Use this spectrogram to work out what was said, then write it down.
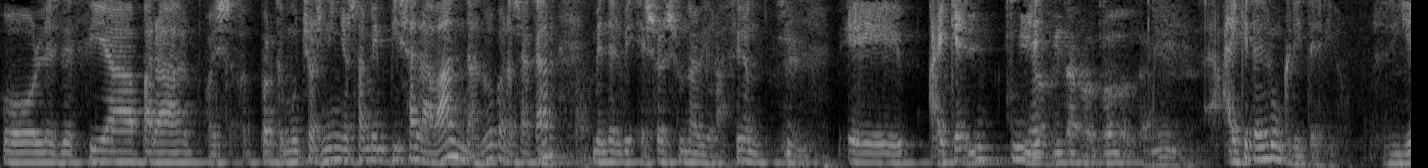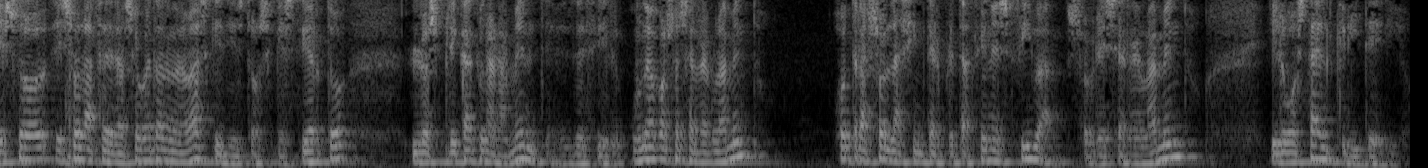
o les decía para. Pues porque muchos niños también pisan la banda, ¿no? Para sacar. Eso es una violación. Sí. Eh, hay que. Y, quitarlo todo también. hay que tener un criterio. Y eso, eso la Federación Catalana de Básquet, y esto sí que es cierto, lo explica claramente. Es decir, una cosa es el reglamento, otra son las interpretaciones FIBA sobre ese reglamento, y luego está el criterio.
